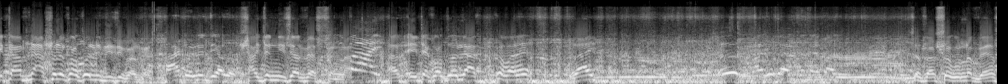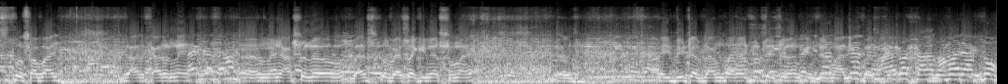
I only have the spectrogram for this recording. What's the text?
এটা আপনি আসলে কত হলে দিতে পারবেন? ষাটের নিচে আর বেচবেন না। আর এইটা কত হলে আসতে পারে? রাইট? তো দর্শক ব্যস্ত সবাই যার কারণে মানে আসলে ব্যস্ত বেচা কেনার সময় এই দুইটার দাম বাড়াইতে চেয়েছিলাম কিন্তু মালিক আমার একদম।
